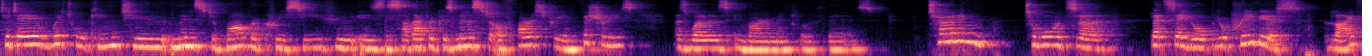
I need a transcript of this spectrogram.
Today, we're talking to Minister Barbara Creecy, who is South Africa's Minister of Forestry and Fisheries, as well as Environmental Affairs. Turning towards, uh, let's say, your, your previous life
